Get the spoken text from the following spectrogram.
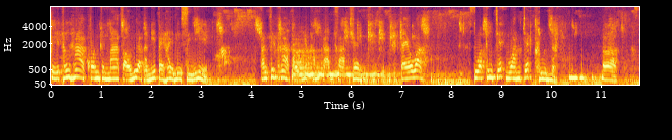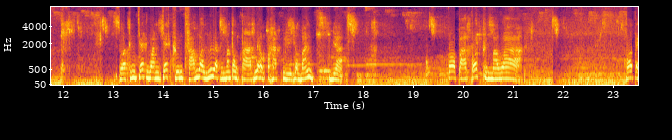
กรีดทั้งห้าคนขึ้นมาก็เอาเลือดอันนี้ไปให้ฤาษีนี่ทั้งสิบห้าคนเนี่ยทำการสาบแช่งแต่ว่าสวดถึงเจ็ดวันเจ็ดคืนนะเออสวดถึงเจ็ดวันเจ็ดคืนถามว่าเลือดมันต้องปาดแล้วปาดอีกกับมั้งเนี่ย ก็ปรากฏขึ้นมาว่าพอแต่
